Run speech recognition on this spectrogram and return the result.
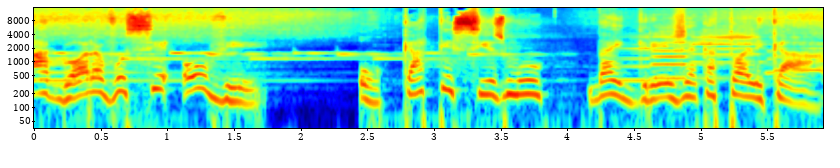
Agora você ouve o Catecismo da Igreja Católica.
